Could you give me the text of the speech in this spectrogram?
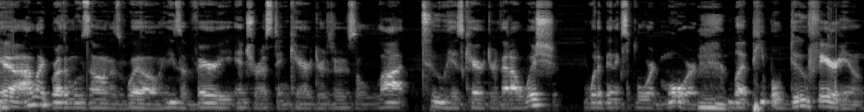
Yeah, I like Brother Mouzone as well. He's a very interesting character. There's a lot to his character that I wish would have been explored more, mm-hmm. but people do fear him.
